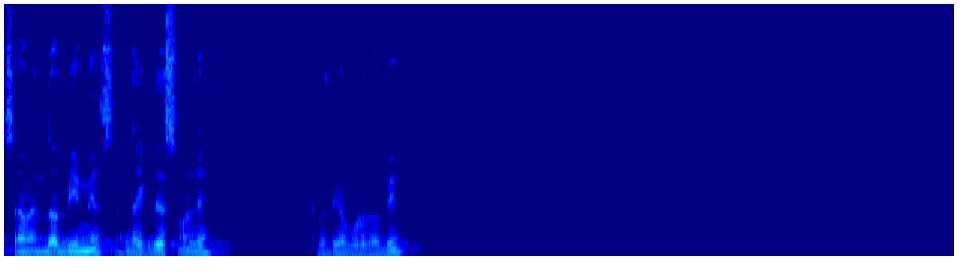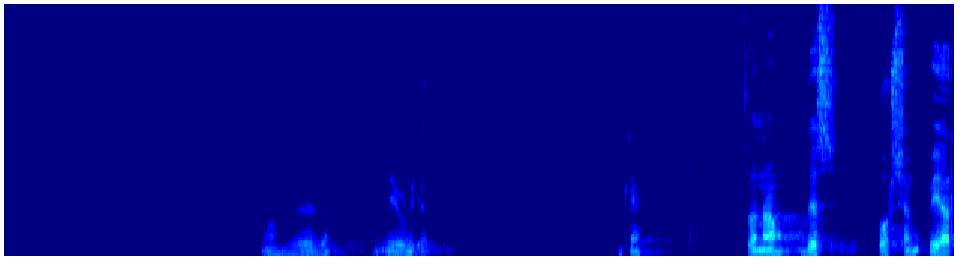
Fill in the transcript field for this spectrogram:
seven. The beam is like this only. Worry about the beam. Now here is the UDL. Okay. So now this portion we are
